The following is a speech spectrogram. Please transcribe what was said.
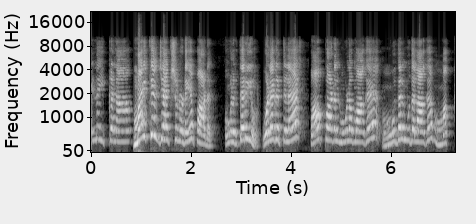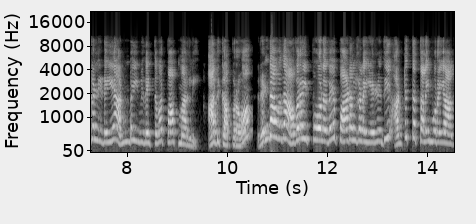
என்ன இக்கனா? மைக்கேல் ஜாக்சனுடைய பாடல். உங்களுக்கு தெரியும் உலகத்துல பாப் பாடல் மூலமாக முதல் முதலாக மக்களிடையே அன்பை விதைத்தவர் பாப் மார்லி. அதுக்கப்புறம் ரெண்டாவது அவரை போலவே பாடல்களை எழுதி அடுத்த தலைமுறையாக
